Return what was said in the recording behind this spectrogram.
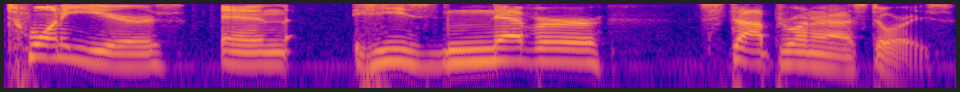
20 years, and he's never stopped running out of stories.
